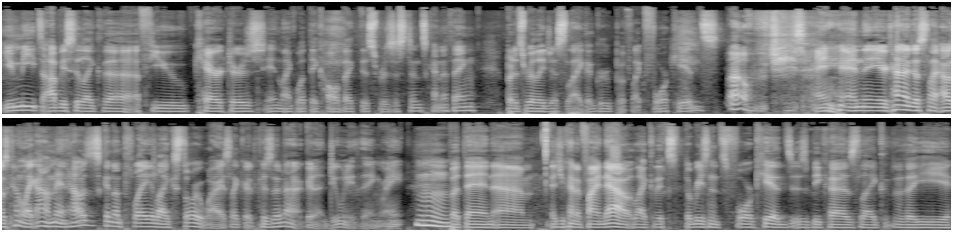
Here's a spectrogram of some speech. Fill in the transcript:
you meet obviously like the a few characters in like what they call like this resistance kind of thing, but it's really just like a group of like four kids, Oh, jeez. and and then you're kind of just like I was kind of like oh man, how is this gonna play like story wise like because they're not gonna do anything right? Mhm. But then, um, as you kind of find out, like it's the reason it's four kids is because like the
